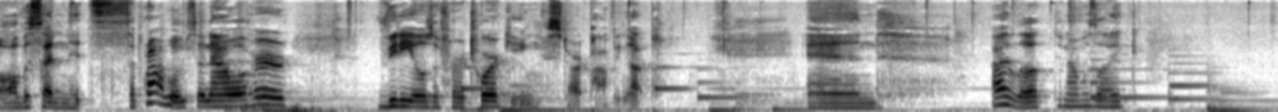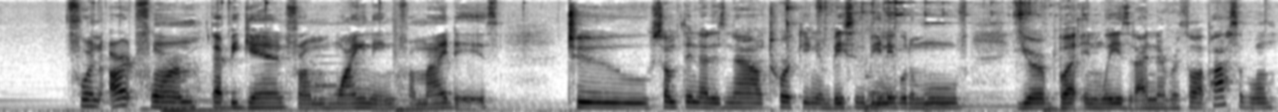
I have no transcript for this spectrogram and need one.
all of a sudden it's a problem. So now all her videos of her twerking start popping up. And I looked and I was like, for an art form that began from wining from my days, to something that is now twerking and basically being able to move your butt in ways that I never thought possible,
